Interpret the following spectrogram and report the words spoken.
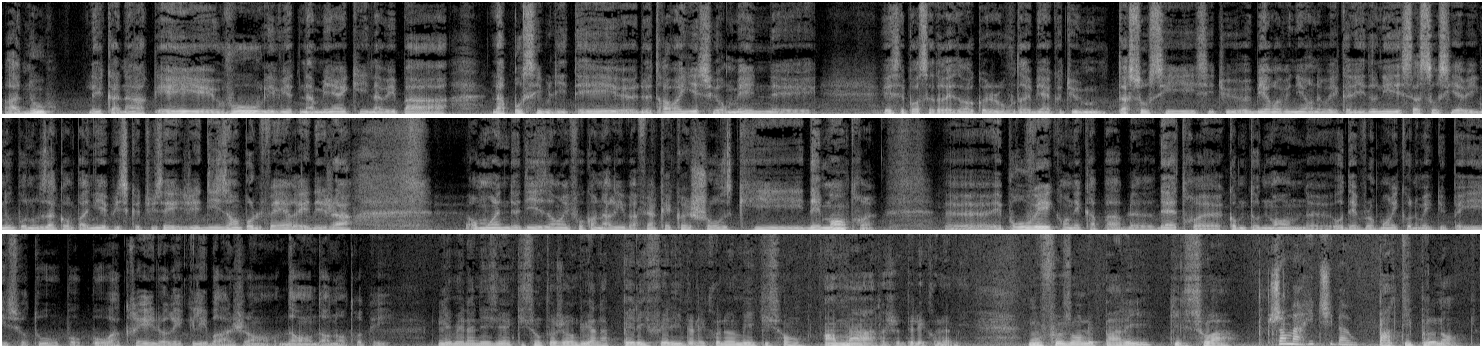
à nous, les Kanaks, et vous, les Vietnamiens, qui n'avaient pas la possibilité euh, de travailler sur mine et, et c'est pour cette raison que je voudrais bien que tu t'associes, si tu veux bien revenir en Nouvelle-Calédonie et s'associer avec nous pour nous accompagner, puisque tu sais, j'ai dix ans pour le faire et déjà, en moins de dix ans, il faut qu'on arrive à faire quelque chose qui démontre euh, et prouver qu'on est capable d'être, euh, comme tout le monde, euh, au développement économique du pays, surtout pour pouvoir créer le rééquilibrage dans, dans notre pays. les Mélanésiens qui sont aujourd'hui à la périphérie de l'économie, qui sont en marge de l'économie, nous faisons le pari qu'ils soient Jean-Marie Chibaou. partie prenante,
